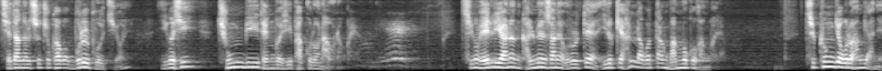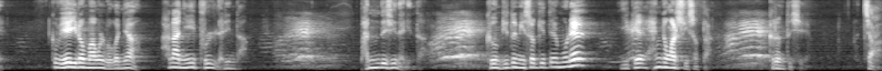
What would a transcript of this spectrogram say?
재단을 수축하고 물을 부었지요. 이것이 준비된 것이 밖으로 나오는 거예요. 지금 엘리야는 갈면산에 오를 때 이렇게 하려고 딱 맘먹고 간 거예요. 즉흥적으로 한 게 아니에요. 그럼 왜 이런 마음을 먹었냐? 하나님이 불 내린다. 반드시 내린다. 그 믿음이 있었기 때문에 이렇게 행동할 수 있었다. 그런 뜻이에요. 자,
